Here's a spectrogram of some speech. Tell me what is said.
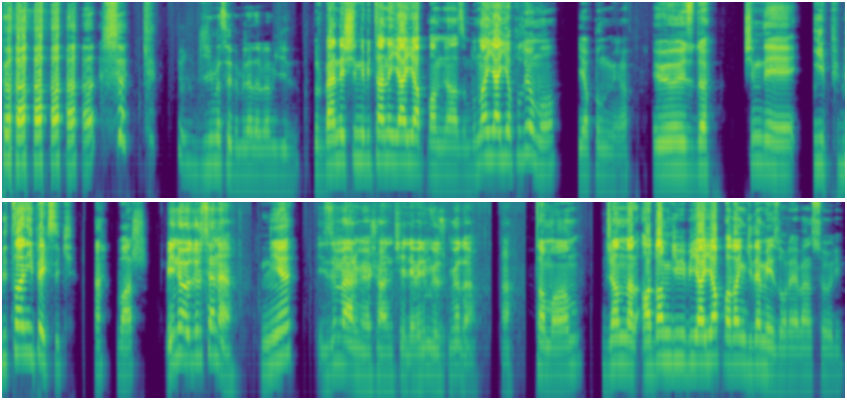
Giymeseydim birader ben giydim? Dur ben de şimdi bir tane yay yapmam lazım. Bundan yay yapılıyor mu? Yapılmıyor. Üzdü. Şimdi ip. Bir tane ip eksik. Heh var. Beni öldürsene. Niye? İzin vermiyor şu an şey levelim gözükmüyor da. Tamam. Canlar adam gibi bir yay yapmadan gidemeyiz oraya ben söyleyeyim.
